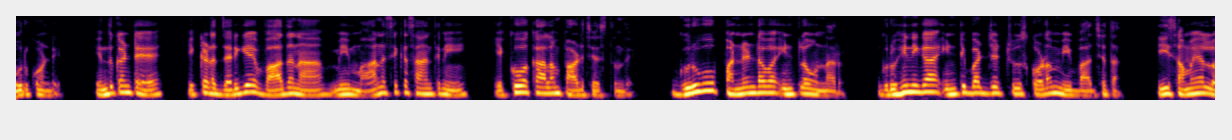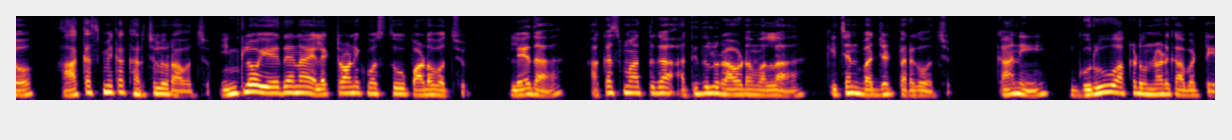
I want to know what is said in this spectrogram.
ఊరుకోండి. ఎందుకంటే ఇక్కడ జరిగే వాదన మీ మానసిక శాంతిని ఎక్కువ కాలం పాడుచేస్తుంది. గురువు పన్నెండవ ఇంట్లో ఉన్నారు. గృహిణిగా ఇంటి బడ్జెట్ చూసుకోవడం మీ బాధ్యత. ఈ సమయంలో ఆకస్మిక ఖర్చులు రావచ్చు. ఇంట్లో ఏదైనా ఎలక్ట్రానిక్ వస్తువు పాడవచ్చు. లేదా అకస్మాత్తుగా అతిథులు రావడం వల్ల కిచెన్ బడ్జెట్ పెరగవచ్చు. కానీ గురువు అక్కడ ఉన్నాడు కాబట్టి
